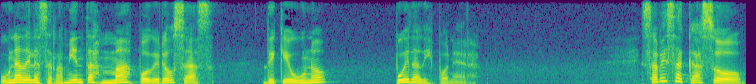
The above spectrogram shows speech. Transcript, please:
una de las herramientas más poderosas de que uno pueda disponer. ¿Sabes acaso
